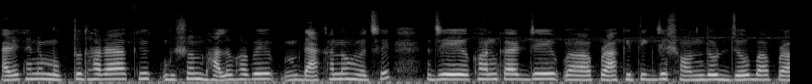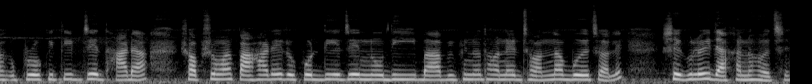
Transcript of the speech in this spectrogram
আর এখানে মুক্তধারাকে ভীষণ ভালোভাবে দেখানো হয়েছে যে ওখানকার যে প্রাকৃতিক যে সৌন্দর্য বা প্রা- প্রকৃতির যে ধারা সবসময় পাহাড়ের উপর দিয়ে যে নদী বা বিভিন্ন ধরনের ঝর্ণা বয়ে চলে, সেগুলোই দেখানো হয়েছে।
